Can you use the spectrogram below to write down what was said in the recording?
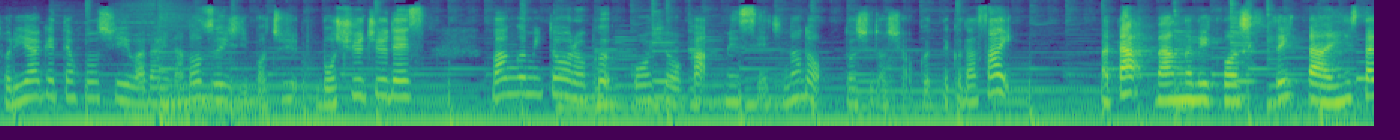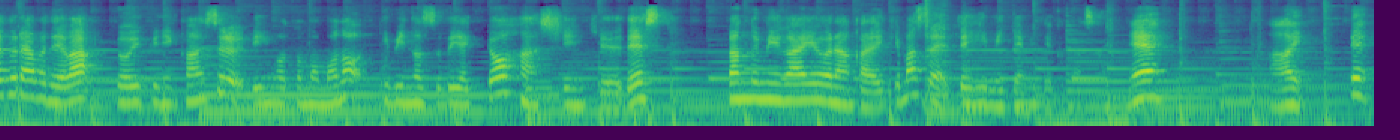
取り上げてほしい話題など随時募集募集中です。番組登録、高評価、メッセージなどどしどし送ってください。また番組公式 Twitter、Instagram では教育に関するりんごと桃の日々のつぶやきを発信中です。番組概要欄から行きますので、ぜひ見てみてくださいね。はい。で、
